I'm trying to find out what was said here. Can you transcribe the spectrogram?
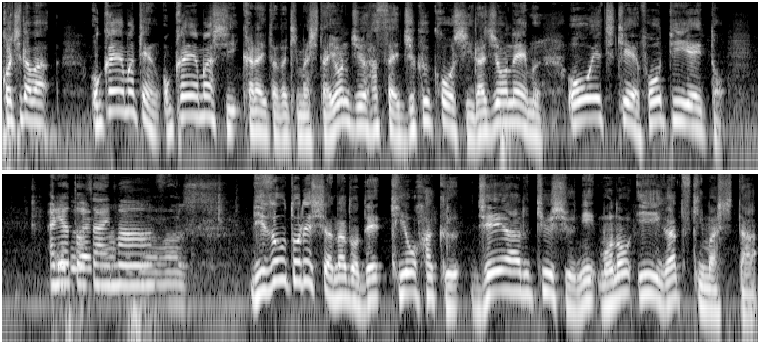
こちらは岡山県岡山市からいただきました48歳塾講師ラジオネーム OHK48 ありがとうございます。リゾート列車などで気を吐く JR 九州に物言いがつきました。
